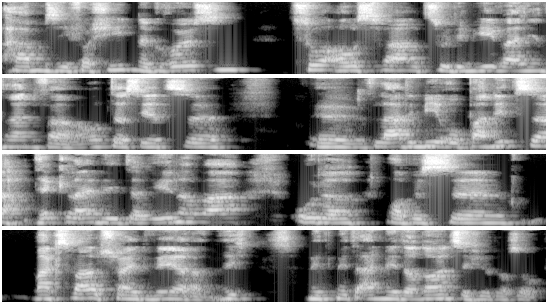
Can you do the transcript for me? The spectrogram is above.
haben sie verschiedene Größen zur Auswahl zu dem jeweiligen Rennfahrer. Ob das jetzt äh, äh, Vladimiro Panizza, der kleine Italiener war, oder ob es äh, Max Walscheid wäre, nicht? Mit, mit 1,90 Meter oder so.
